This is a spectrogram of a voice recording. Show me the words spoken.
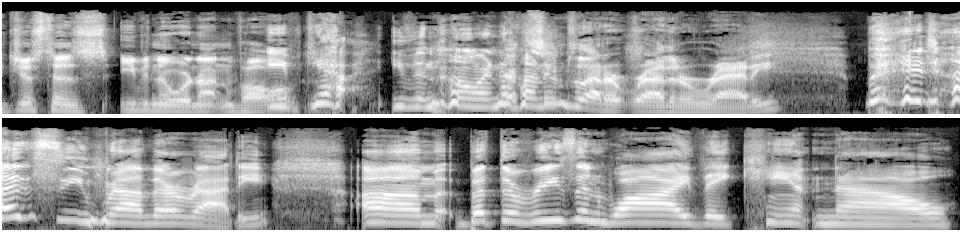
Just as, even though we're not involved? E- yeah, even though we're not. That seems rather, rather ratty. but it does seem rather ratty. Um, but the reason why they can't now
